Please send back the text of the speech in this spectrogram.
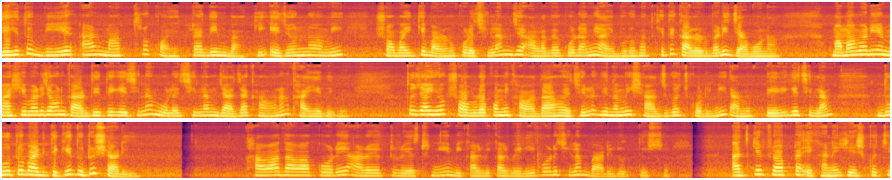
যেহেতু বিয়ের আর মাত্র কয়েকটা দিন বাকি, এজন্য আমি সবাইকে বারণ করেছিলাম যে আলাদা করে আমি আইবুড়ো ভাত খেতে কারোর বাড়ি যাব না। মামা বাড়ি আর মাসি বাড়ি যখন কার্ড দিতে গেছিলাম, বলেছিলাম যা যা খাওয়ানোর খাইয়ে দেবে। তো যাই হোক, সব রকমই খাওয়া দাওয়া হয়েছিল, কিন্তু আমি সাজগোজ করিনি, আমি পেয়ে গেছিলাম দুটো বাড়ি থেকে দুটো শাড়ি। খাওয়া দাওয়া করে আরও একটু রেস্ট নিয়ে বিকাল বিকাল বেরিয়ে পড়েছিলাম বাড়ির উদ্দেশ্যে। আজকের ব্লগটা এখানেই শেষ করছি।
